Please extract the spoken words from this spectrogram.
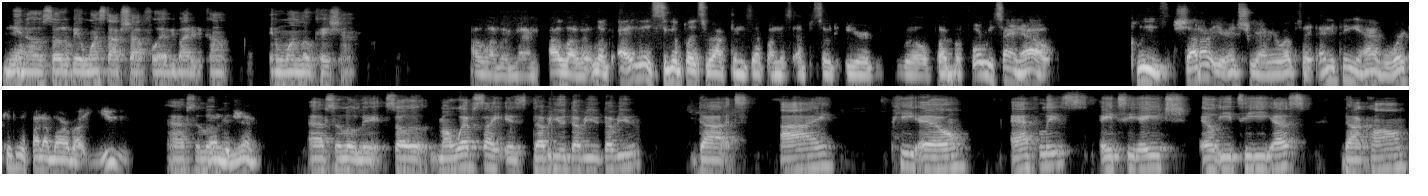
yeah. you know, so it'll be a one-stop shop for everybody to come in one location. I love it, man. I love it. Look, it's a good place to wrap things up on this episode here, Will. But before we sign out, please shout out your Instagram, your website, anything you have. Where can people find out more about you? Absolutely. the gym. Absolutely. So my website is www.iplathletes, A-T-H-L-E-T-E-S dot com.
